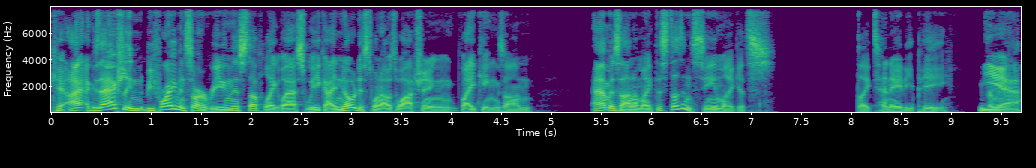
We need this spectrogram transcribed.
Because I, I actually before I even started reading this stuff like last week, I noticed when I was watching Vikings on Amazon, I'm like, this doesn't seem like it's like 1080p. me.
